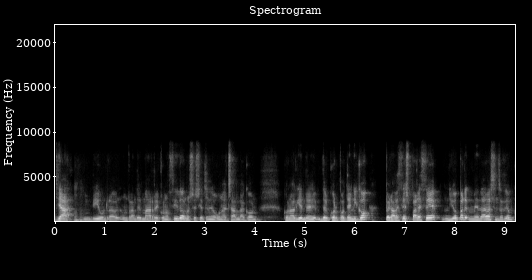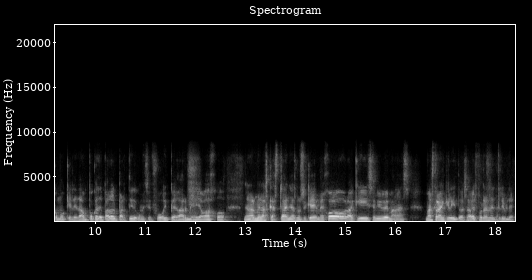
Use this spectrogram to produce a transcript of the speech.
ya uh -huh. vi un, un, Randall más reconocido, no sé si ha tenido alguna charla con, con alguien de, del cuerpo técnico, pero a veces parece, yo me da la sensación como que le da un poco de palo el partido, como dice, hoy pegarme ahí abajo, ganarme las castañas, no sé qué, mejor aquí se vive más más tranquilito, ¿sabes? Fuera en el triple.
